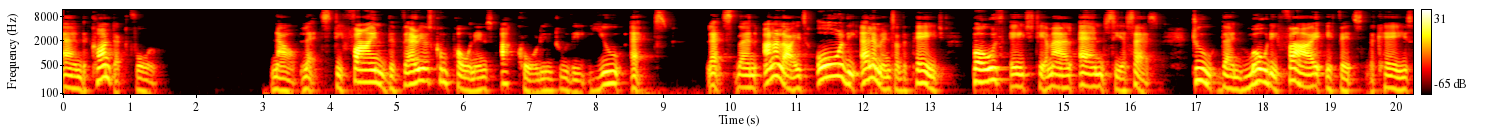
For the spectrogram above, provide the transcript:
and the contact form. Now let's define the various components according to the UX. Let's then analyze all the elements of the page, both HTML and CSS, to then modify, if it's the case,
